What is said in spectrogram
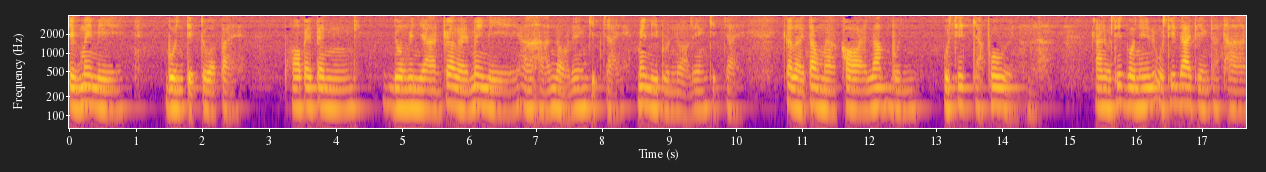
จึงไม่มีบุญติดตัวไป พอไปเป็นดวงวิญญาณก็เลยไม่มีอาหารหล่อเลี้ยงจิตใจ ไม่มีบุญหล่อเลี้ยงจิตใจ ก็เลยต้องมาคอยรับบุญอุทิศจากผู้อื่น การอุทิศบุญนี้อุทิศได้เพียงแต่ทาน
